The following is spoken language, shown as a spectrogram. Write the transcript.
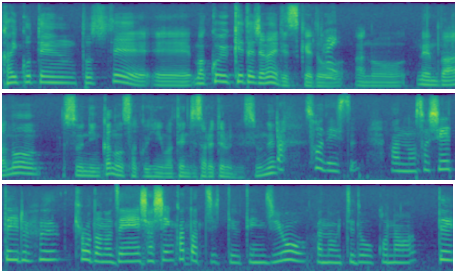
回顧展として、えーまあ、こういう形態じゃないですけど、はい。あのメンバーの数人かの作品は展示されてるんですよね。あそうです。あのソシエテイルフ郷土の前衛写真家たちっていう展示をあの一度行って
